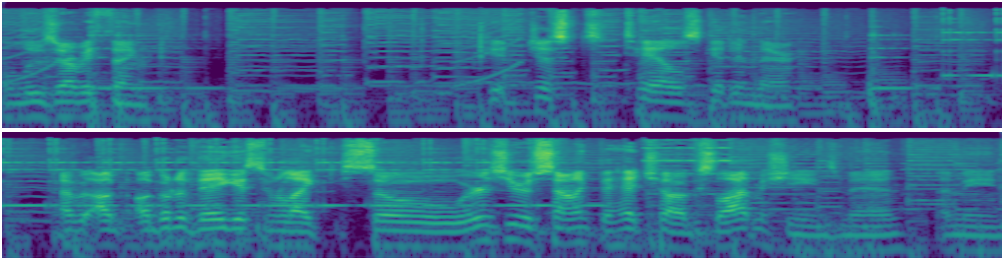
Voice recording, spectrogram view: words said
I'll lose everything. Get just Tails, get in there. I'll, I'll, go to Vegas and be like, so where's your Sonic the Hedgehog slot machines, man? I mean,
